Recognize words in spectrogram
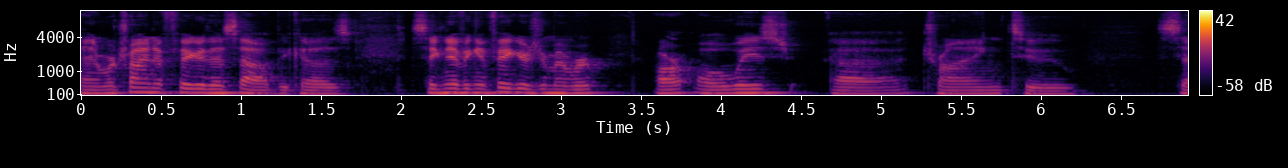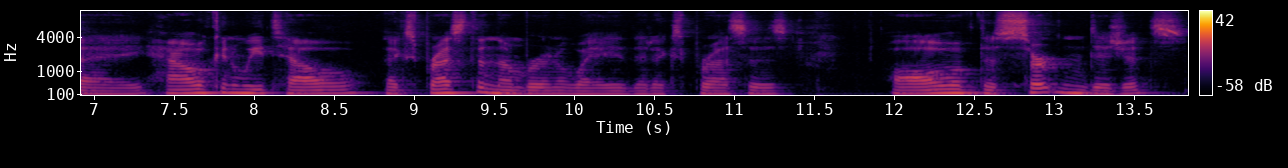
and we're trying to figure this out because significant figures, remember, are always uh, trying to say, how can we tell, express the number in a way that expresses all of the certain digits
